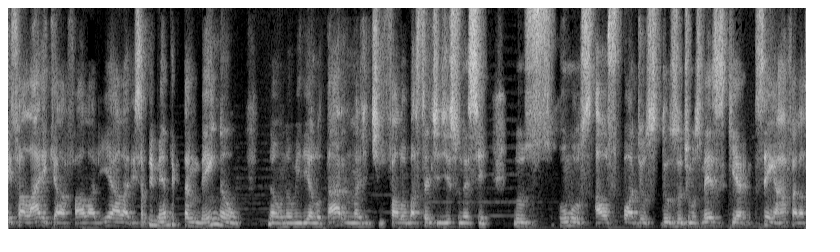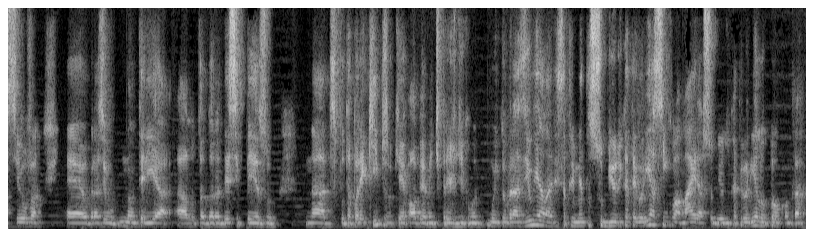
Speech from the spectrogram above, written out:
isso, a Lari que ela fala ali é a Larissa Pimenta, que também não não não iria lutar, mas a gente falou bastante disso nesse nos rumos aos pódios dos últimos meses, que é, sem a Rafaela Silva, é, o Brasil não teria a lutadora desse peso na disputa por equipes, o que obviamente prejudica muito o Brasil, e a Larissa Pimenta subiu de categoria, assim como a Mayra subiu de categoria, lutou contra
